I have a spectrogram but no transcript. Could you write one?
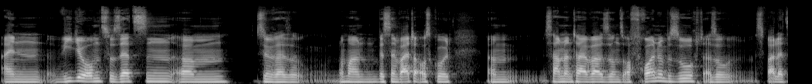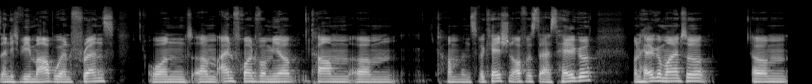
ein Video umzusetzen, ähm, beziehungsweise nochmal ein bisschen weiter ausgeholt. Ähm, es haben dann teilweise uns auch Freunde besucht, also es war letztendlich wie Mabu and Friends. Und ähm, ein Freund von mir kam, ähm, kam ins Vacation Office, der heißt Helge. Und Helge meinte, ähm,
